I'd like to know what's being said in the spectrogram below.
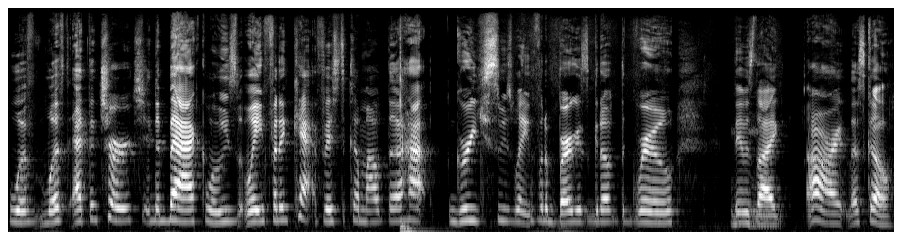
with with at the church in the back when we was waiting for the catfish to come out the hot grease. We was waiting for the burgers to get off the grill. They was Mm-hmm. like, "All right, let's go."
